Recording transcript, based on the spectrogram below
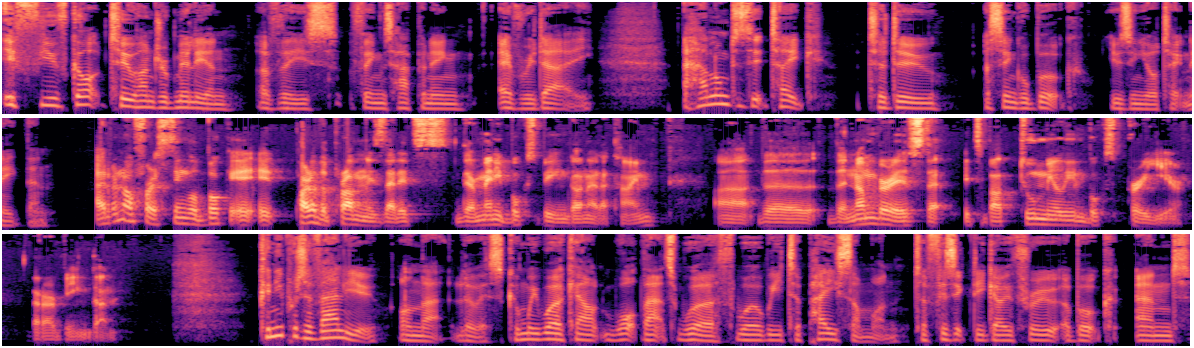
If you've got 200 million of these things happening every day, How long does it take to do a single book using your technique then? I don't know for a single book. It, it, part of the problem is that it's there are many books being done at a time. Uh, the the number is that it's about two million books per year that are being done. Can you put a value on that, Lewis? Can we work out what that's worth were we to pay someone to physically go through a book and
